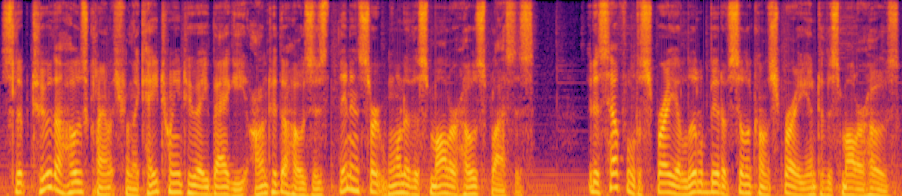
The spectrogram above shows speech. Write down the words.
Slip two of the hose clamps from the K22A baggie onto the hoses, then insert one of the smaller hose splices. It is helpful to spray a little bit of silicone spray into the smaller hose.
